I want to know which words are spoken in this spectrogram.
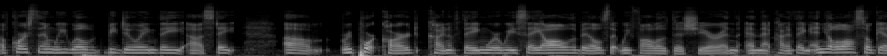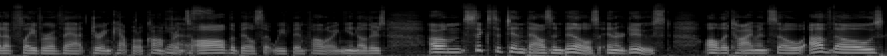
of course then we will be doing the uh, state um, report card kind of thing where we say all the bills that we followed this year and, and that kind of thing. And you'll also get a flavor of that during Capitol Conference, yes. all the bills that we've been following. You know, there's um, six to 10,000 bills introduced all the time. And so of those,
